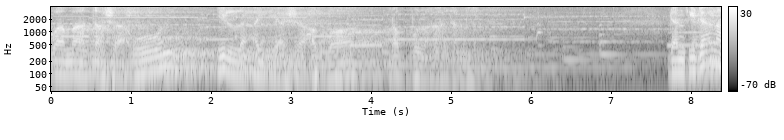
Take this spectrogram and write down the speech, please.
wa ma tasha'un illa ayyasha Allah Rabbul Alamin. Dan tidaklah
